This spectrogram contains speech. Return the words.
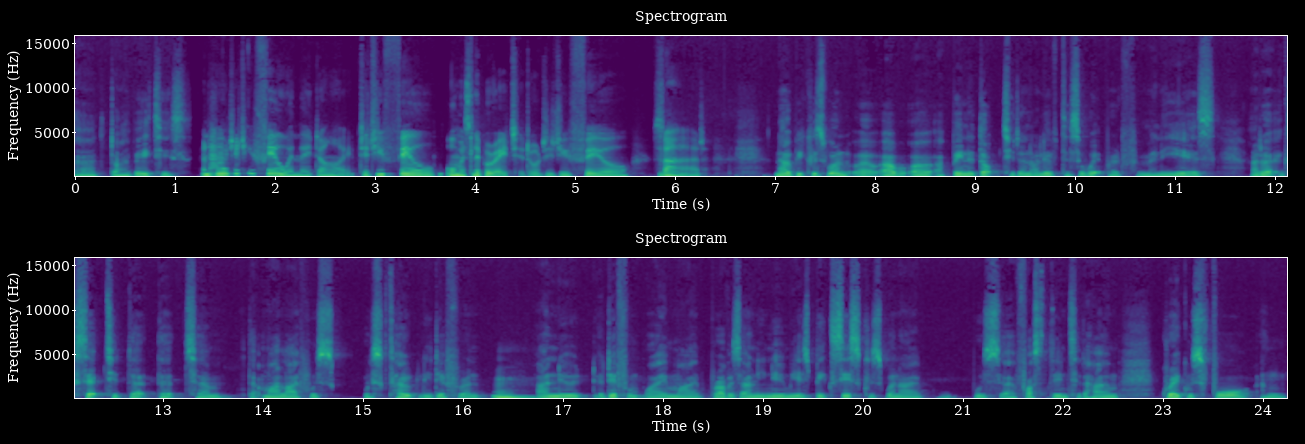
uh, diabetes. And how did you feel when they died? Did you feel almost liberated, or did you feel sad? No, because when I, I, I've been adopted and I lived as a Whitbread for many years, I'd accepted that that um, that my life was was totally different. I knew a different way. My brothers only knew me as Big Sis because when I was uh, fostered into the home, Greg was four and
